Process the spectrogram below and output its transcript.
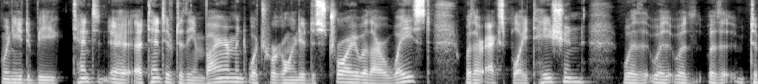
We need to be tent- uh, attentive to the environment, which we're going to destroy with our waste, with our exploitation, with, with, with, with to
